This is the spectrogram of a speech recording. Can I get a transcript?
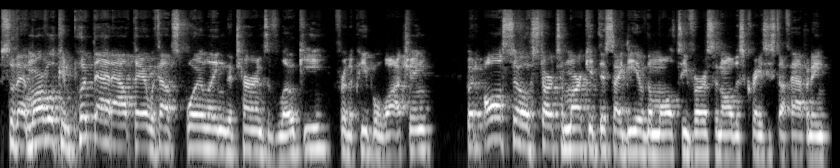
so that Marvel can put that out there without spoiling the turns of Loki for the people watching, but also start to market this idea of the multiverse and all this crazy stuff happening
